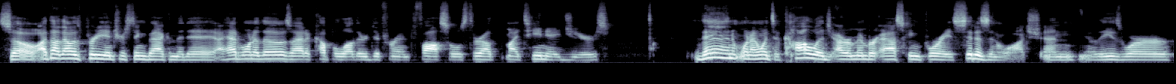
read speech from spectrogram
So I thought that was pretty interesting back in the day. I had one of those. I had a couple other different fossils throughout my teenage years. Then when I went to college, I remember asking for a citizen watch. And you know, these were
